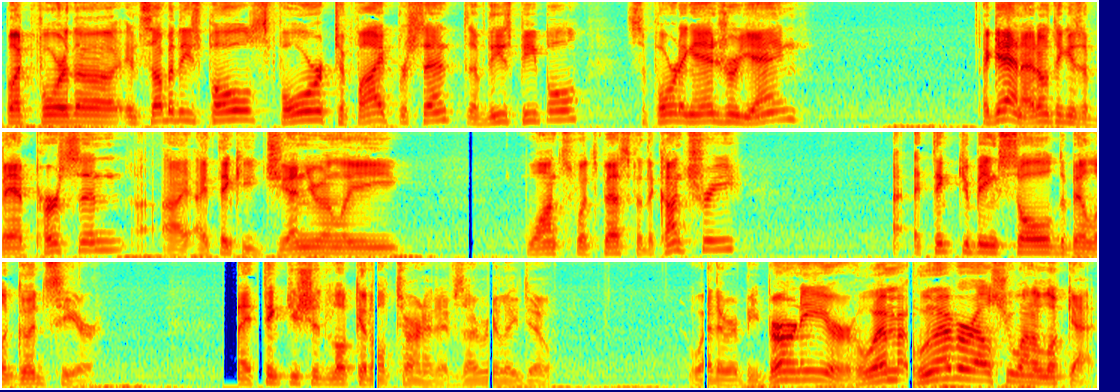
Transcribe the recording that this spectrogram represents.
But for the in some of these polls, four to five percent of these people supporting Andrew Yang. Again, I don't think he's a bad person. I, I think he genuinely wants what's best for the country. I, I think you're being sold the bill of goods here. I think you should look at alternatives. I really do. whether it be Bernie or whoever, whoever else you want to look at.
